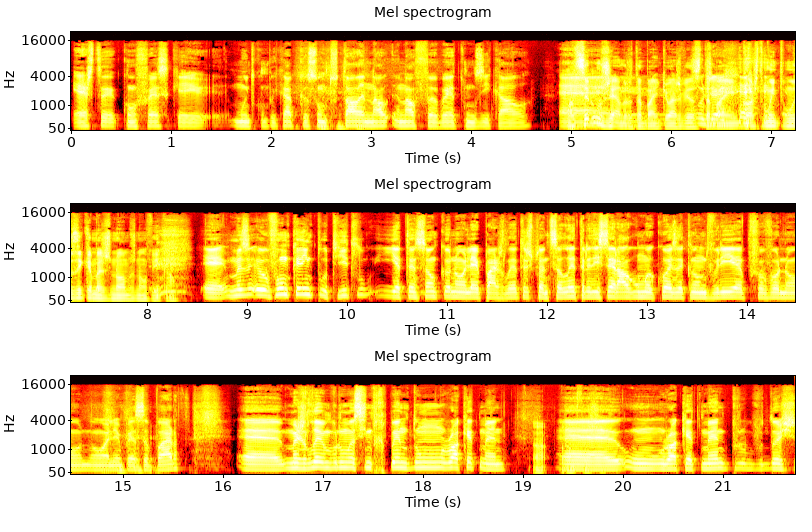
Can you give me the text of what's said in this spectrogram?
Esta confesso que é muito complicado porque eu sou um total analfabeto musical Pode ser um género também, que eu às vezes um também género. gosto muito de música, mas nomes não ficam. É, mas eu vou um bocadinho pelo título e atenção que eu não olhei para as letras, portanto, se a letra disser alguma coisa que não deveria, por favor, não, não olhem para essa parte. Uh, mas lembro-me assim de repente de um Rocketman. Ah, uh, um Rocketman por dois.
